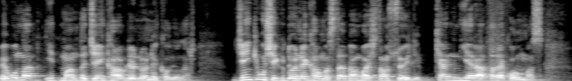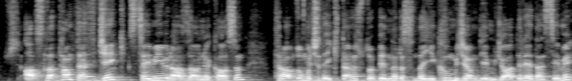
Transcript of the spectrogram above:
Ve bunlar idmanda Cenk abilerini örnek alıyorlar. Cenk'i bu şekilde örnek alması da ben baştan söyleyeyim. Kendini yere atarak olmaz. Aslında tam tersi Cenk Semih'i biraz daha örnek alsın. Trabzon maçında iki tane stoperin arasında yıkılmayacağım diye mücadele eden Semih.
